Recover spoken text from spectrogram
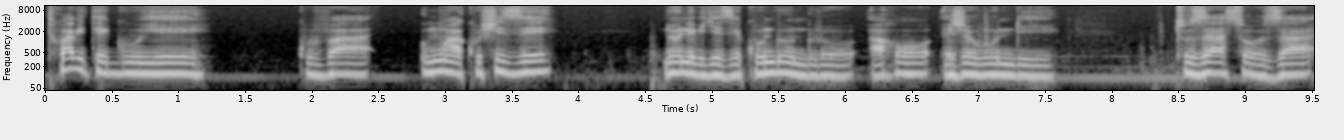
twabiteguye kuva umwaka ushize none bigeze ku ndunduro aho ejo bundi tuzasoza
